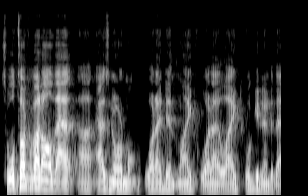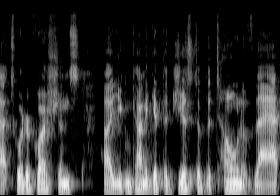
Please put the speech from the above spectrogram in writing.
So we'll talk about all that uh, as normal. What I didn't like, what I liked. We'll get into that. Twitter questions. Uh, you can kind of get the gist of the tone of that.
